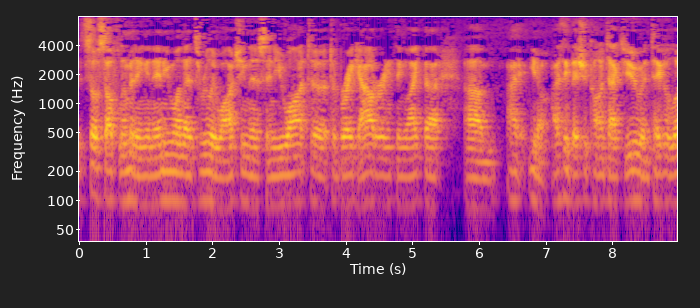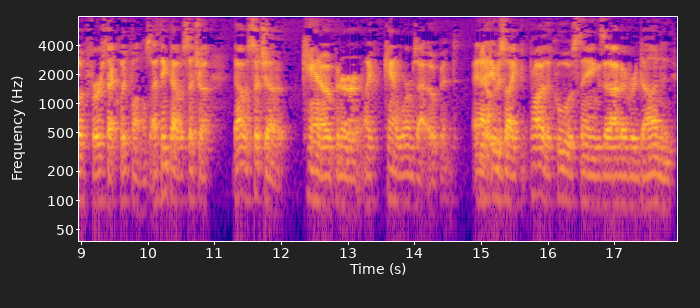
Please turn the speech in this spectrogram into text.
it's so self limiting, and anyone that's really watching this and you want to to break out or anything like that um, I, you know, I think they should contact you and take a look first at ClickFunnels. I think that was such a, that was such a can opener, like can of worms that opened. And Yeah. it was like probably the coolest things that I've ever done. And,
